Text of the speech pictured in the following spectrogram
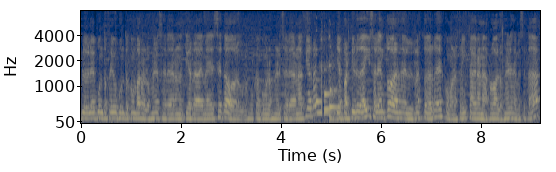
www.facebook.com barra los nerds heredaron la tierra de MDZ o nos buscan como los nerds heredaron la tierra y a partir de ahí salen todas el resto de redes como nuestro Instagram arroba los nerds de MZA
